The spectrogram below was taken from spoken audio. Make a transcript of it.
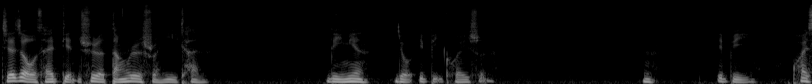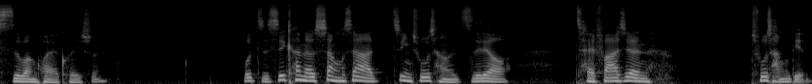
接着我才点去了当日损益看，里面有一笔亏损。一笔快四万块的亏损，我仔细看了上下进出场的资料，才发现出场点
